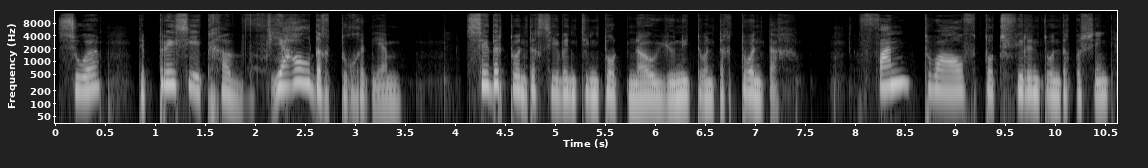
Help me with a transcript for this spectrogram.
So, depressie het geweldig toegeneem sedert 2017 tot nou Junie 2020 van 12 tot 24%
